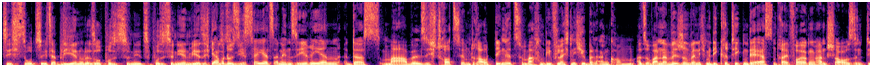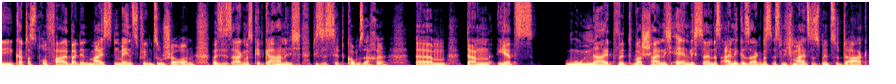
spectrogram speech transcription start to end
sich so zu etablieren oder so positionieren, zu positionieren, wie er sich Ja, aber du positioniert. siehst ja jetzt an den Serien, dass Marvel sich trotzdem traut, Dinge zu machen, die vielleicht nicht überall ankommen. Also WandaVision, wenn ich mir die Kritiken der ersten drei Folgen anschaue, sind die katastrophal bei den meisten Mainstream-Zuschauern, weil sie sagen, das geht gar nicht, diese Sitcom-Sache. Ähm, dann jetzt Moon Knight wird wahrscheinlich ähnlich sein, dass einige sagen, das ist nicht meins, das ist mir zu dark.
